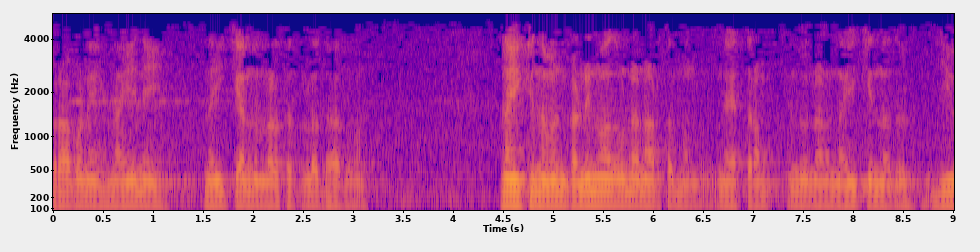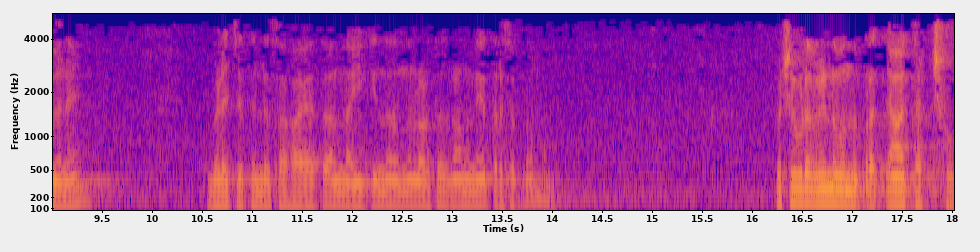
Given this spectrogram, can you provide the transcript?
പ്രാപണേ നയനെ നയിക്കുക എന്നുള്ള അർത്ഥത്തിലുള്ള ധാതുവാണ്. നയിക്കുന്നവൻ കണ്ണിനും അതുകൊണ്ടാണ് അർത്ഥം വന്നത്. നേത്രം എന്തുകൊണ്ടാണ് നയിക്കുന്നത്? ജീവനെ വെളിച്ചത്തിന്റെ സഹായത്താൽ നയിക്കുന്നതെന്നുള്ള അർത്ഥത്തിലാണ് അർത്ഥത്തിലാണ് നേത്രശബ്ദം പക്ഷെ ഇവിടെ വീണ്ടും വന്ന് പ്രജ്ഞാചക്ഷു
